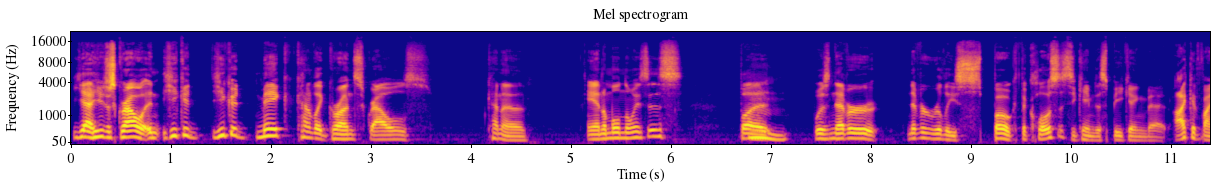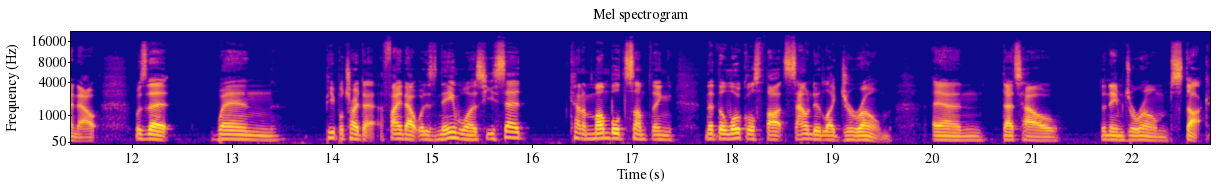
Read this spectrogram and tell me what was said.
yeah, he just growl and he could he could make kind of like grunts, growls, kind of animal noises, but Hmm. was never never really spoke. The closest he came to speaking that I could find out was that when people tried to find out what his name was, he said kind of mumbled something that the locals thought sounded like Jerome, and that's how the name Jerome stuck.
